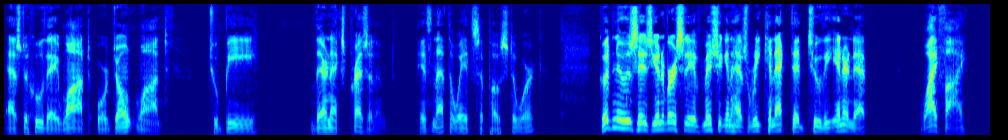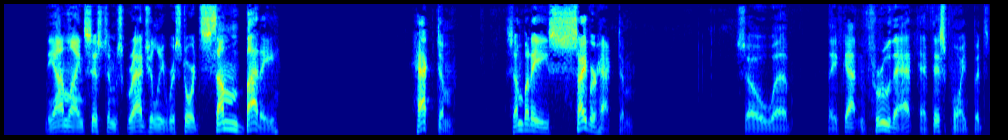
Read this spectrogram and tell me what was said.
as to who they want or don't want to be their next president. Isn't that the way it's supposed to work? Good news is University of Michigan has reconnected to the internet, Wi-Fi. The online systems gradually restored. Somebody hacked them. Somebody cyber hacked them. So uh, they've gotten through that at this point, but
